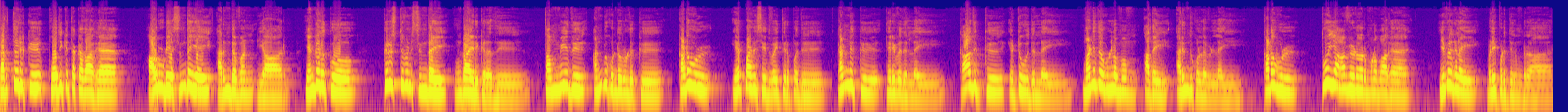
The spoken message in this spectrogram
கர்த்தருக்கு போதிக்கத்தக்கதாக அவருடைய சிந்தையை அறிந்தவன் யார்? எங்களுக்கோ கிறிஸ்துவின் சிந்தை உண்டாயிருக்கிறது. தம் மீது அன்பு கொண்டவர்களுக்கு கடவுள் ஏற்பாடு செய்து வைத்திருப்பது கண்ணுக்கு தெரிவதில்லை காதுக்கு எட்டுவதில்லை மனித உள்ளமும் அதை அறிந்து கொள்ளவில்லை. கடவுள் தூய ஆவியானவர் மூலமாக இவைகளை வெளிப்படுத்துகின்றார்.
